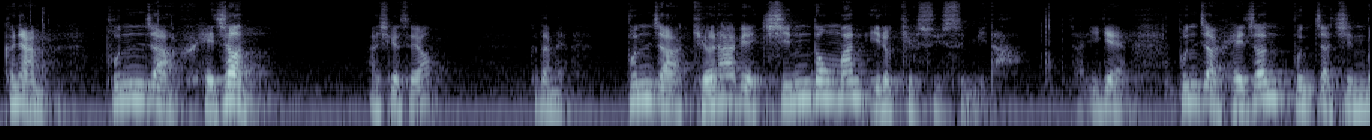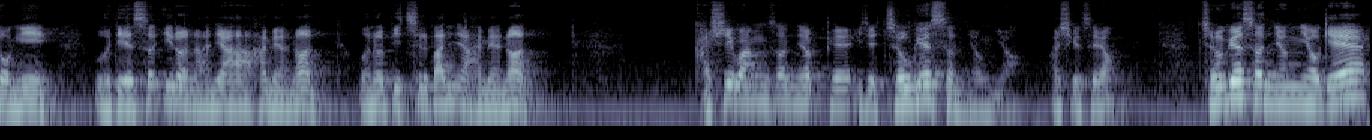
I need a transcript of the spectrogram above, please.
그냥 분자 회전 아시겠어요? 그 다음에 분자 결합의 진동만 일으킬 수 있습니다. 자, 이게 분자 회전, 분자 진동이 어디에서 일어나냐 하면은 어느 빛을 받냐 하면은 가시광선 옆에 이제 적외선 영역 아시겠어요? 적외선 영역에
